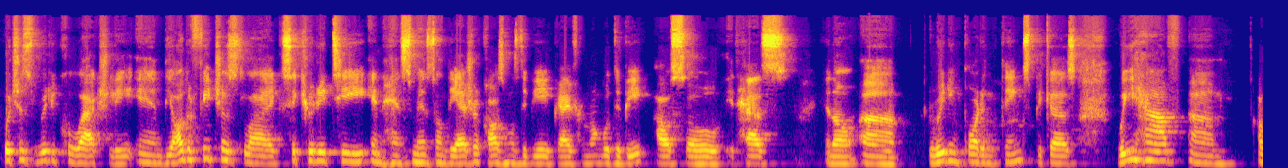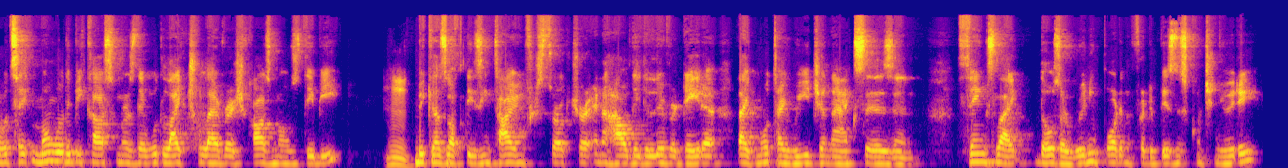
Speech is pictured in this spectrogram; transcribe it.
which is really cool actually. And the other features like security enhancements on the Azure Cosmos DB API for MongoDB, also it has, you know, uh, really important things because we have um, I would say MongoDB customers that would like to leverage Cosmos DB mm. because of this entire infrastructure and how they deliver data, like multi-region access and things like those are really important for the business continuity.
